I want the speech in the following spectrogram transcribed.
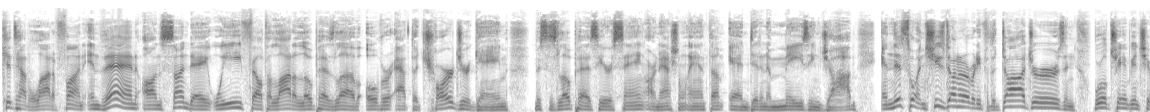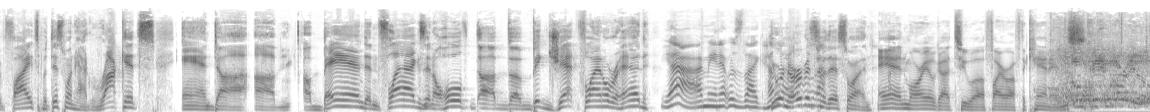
Kids had a lot of fun. And then on Sunday, we felt a lot of Lopez love over at the Charger game. Mrs. Lopez here sang our national anthem and did an amazing job. And this one, she's done it already for the Dodgers and World Championship fights, but this one had rockets and uh, um, a band and flags and a whole uh, the big jet flying overhead. Yeah, I mean, it was like You were nervous for this one. And Mario got to uh, fire off the cannons. Okay, Mario, fire the cannon!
